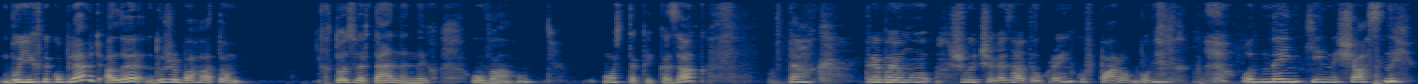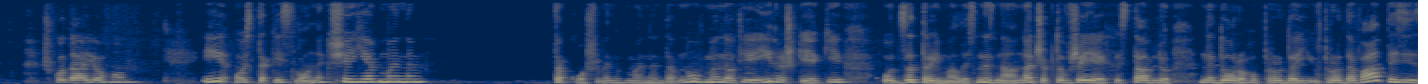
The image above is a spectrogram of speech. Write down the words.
Бо їх не купляють, але дуже багато хто звертає на них увагу. Ось такий казак. Так, треба йому швидше в'язати українку в пару, бо він одненький, нещасний. Шкода його. І ось такий слоник ще є в мене. Також він в мене давно. В мене от є іграшки, які от затримались. Не знаю, начебто вже я їх і ставлю недорого продаю, продавати,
